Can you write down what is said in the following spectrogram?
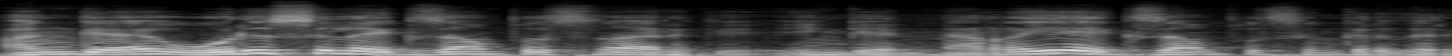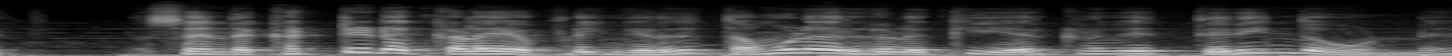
அங்கே ஒரு சில எக்ஸாம்பிள்ஸ் தான் இருக்குது இங்கே நிறைய எக்ஸாம்பிள்ஸுங்கிறது இருக்குது ஸோ இந்த கட்டிடக்கலை அப்படிங்கிறது தமிழர்களுக்கு ஏற்கனவே தெரிந்த ஒன்று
